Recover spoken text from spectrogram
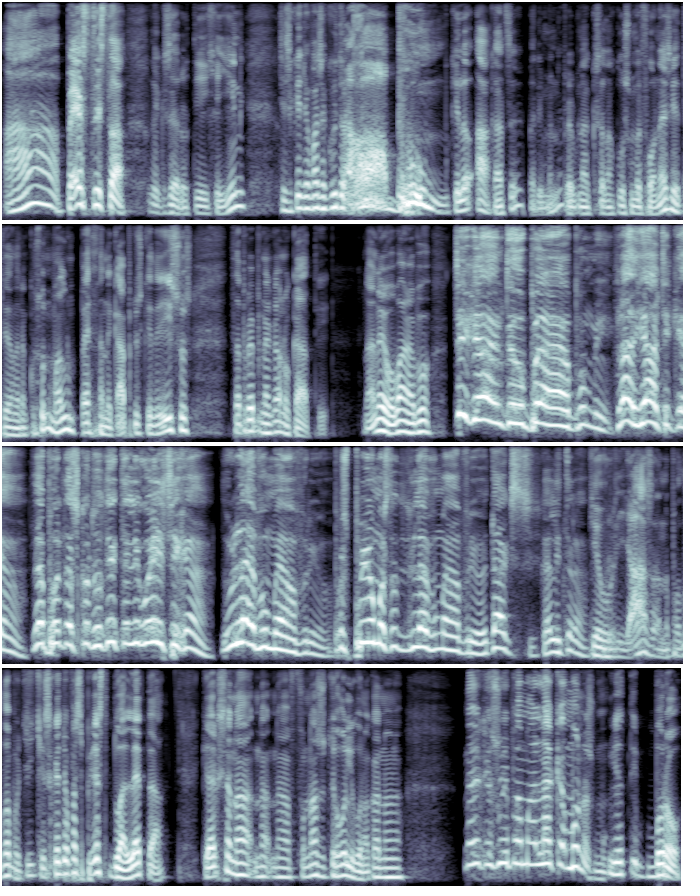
Α, πέστιστα! Δεν ξέρω τι είχε γίνει. Και σε κάποια βάση ακούγεται. Α, μπουμ! Και λέω, Α, κάτσε, περίμενε. Πρέπει να ξανακούσουμε φωνές, γιατί αν δεν ακουστούν, μάλλον πέθανε κάποιος και ίσως θα πρέπει να κάνω κάτι. Να ανέβω πάνω να πω. Τι κάνετε εδώ πέρα να πούμε. Βραδιάτικα. Δεν μπορείτε να σκοτωθείτε λίγο ήσυχα. Δουλεύουμε αύριο. Προσποιούμαστε ότι δουλεύουμε αύριο. Εντάξει, καλύτερα. Και ουρλιάζαν από εδώ από εκεί. Και σε κάποια φάση πήγα στην τουαλέτα και άρχισα να, να, να φωνάζω κι εγώ λίγο, να κάνω ένα. Ναι, και σου είπα μαλάκα μόνος μου. Γιατί μπορώ.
